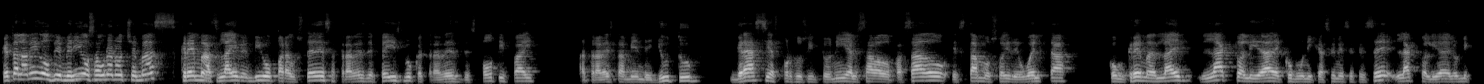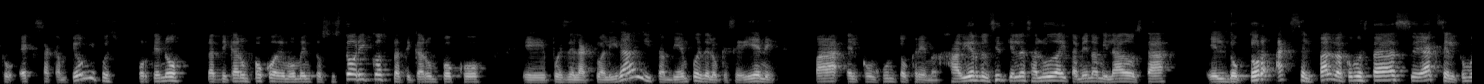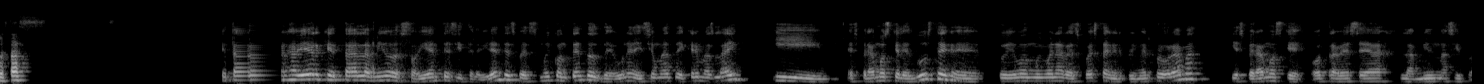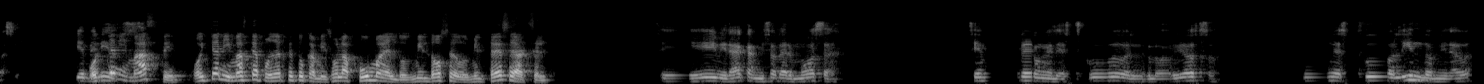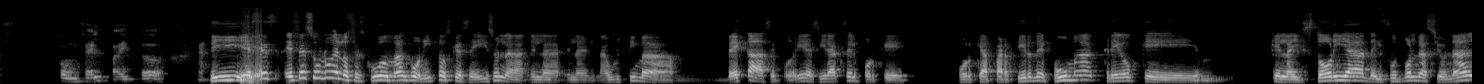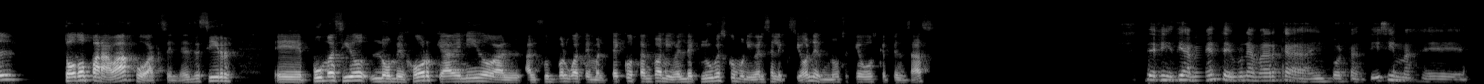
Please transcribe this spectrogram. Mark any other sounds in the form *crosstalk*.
¿Qué tal amigos? Bienvenidos a una noche más. Cremas Live en vivo para ustedes a través de Facebook, a través de Spotify, a través también de YouTube. Gracias por su sintonía el sábado pasado. Estamos hoy de vuelta con Cremas Live, la actualidad de Comunicaciones FC, la actualidad del único exacampeón y pues, ¿por qué no? Platicar un poco de momentos históricos, platicar un poco eh, pues de la actualidad y también pues de lo que se viene para el conjunto Crema. Javier del Cid, quien le saluda y también a mi lado está el doctor Axel Palma. ¿Cómo estás, eh, Axel? ¿Cómo estás? ¿Qué tal, Javier? ¿Qué tal, amigos oyentes y televidentes? Pues muy contentos de una edición más de Cremas Live y esperamos que les guste. tuvimos muy buena respuesta en el primer programa y esperamos que otra vez sea la misma situación. Bienvenidos. Hoy te animaste, hoy te animaste a ponerte tu camisola Puma del 2012-2013, Axel. Sí, mira, camisola hermosa. Siempre con el escudo, el glorioso. Un escudo lindo, mira vos, con felpa y todo. Sí, ese es, uno de los escudos más bonitos que se hizo en la, última década, se podría decir, Axel, porque, porque a partir de Puma creo que, que la historia del fútbol nacional, todo para abajo, Axel. Es decir, eh, Puma ha sido lo mejor que ha venido al, fútbol guatemalteco, tanto a nivel de clubes como a nivel selecciones. No sé qué vos qué pensás. Definitivamente, una marca importantísima. Eh,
